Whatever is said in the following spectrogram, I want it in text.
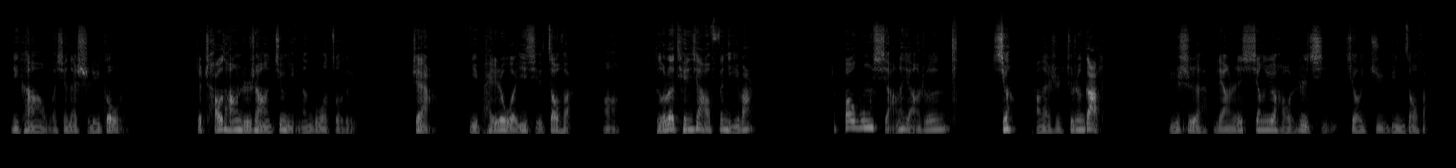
你看啊，我现在实力够了，这朝堂之上就你能跟我作对。这样，你陪着我一起造反啊，得了天下我分你一半。”这包公想了想说：“行，庞太师就这么干了。”于是啊，两人相约好日期，就要举兵造反。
